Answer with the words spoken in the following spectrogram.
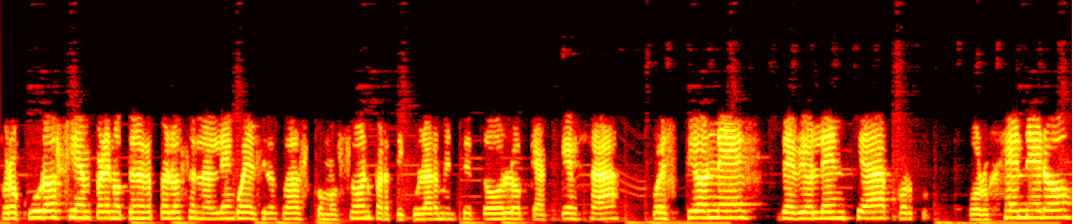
procuro siempre no tener pelos en la lengua y decir las cosas como son, particularmente todo lo que aqueja cuestiones de violencia por, por género.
